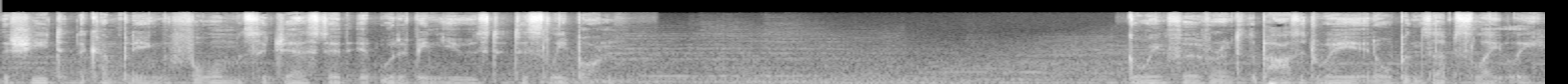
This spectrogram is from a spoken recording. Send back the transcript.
The sheet accompanying the form suggested it would have been used to sleep on. Going further into the passageway, it opens up slightly.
